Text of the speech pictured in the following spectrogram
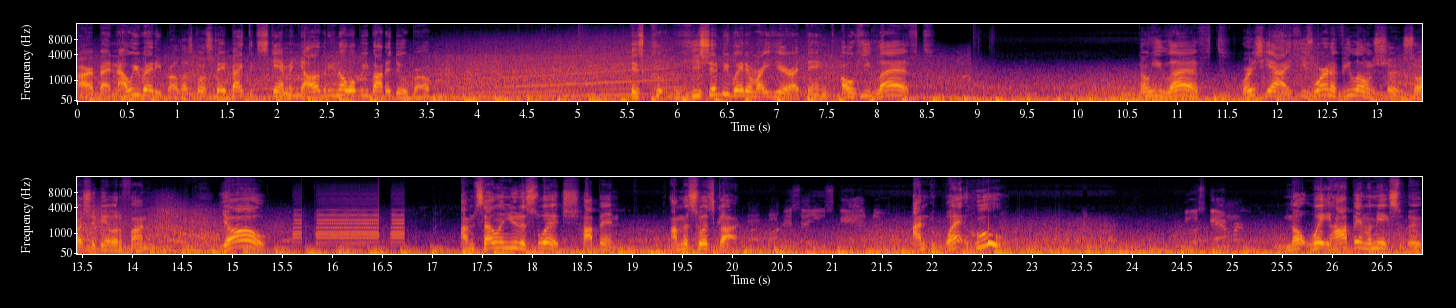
All right, bet. Now we ready, bro. Let's go straight back to scamming. Y'all already know what we about to do, bro. His he should be waiting right here, I think. Oh, he left. No, he left. Where's he at? He's wearing a V-Lone shirt, so I should be able to find him. Yo! I'm selling you the Switch. Hop in. I'm the Switch guy. Bro, they say you scammed him. And what? Who? You a scammer? No, wait. Hop in. Let me. Uh,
